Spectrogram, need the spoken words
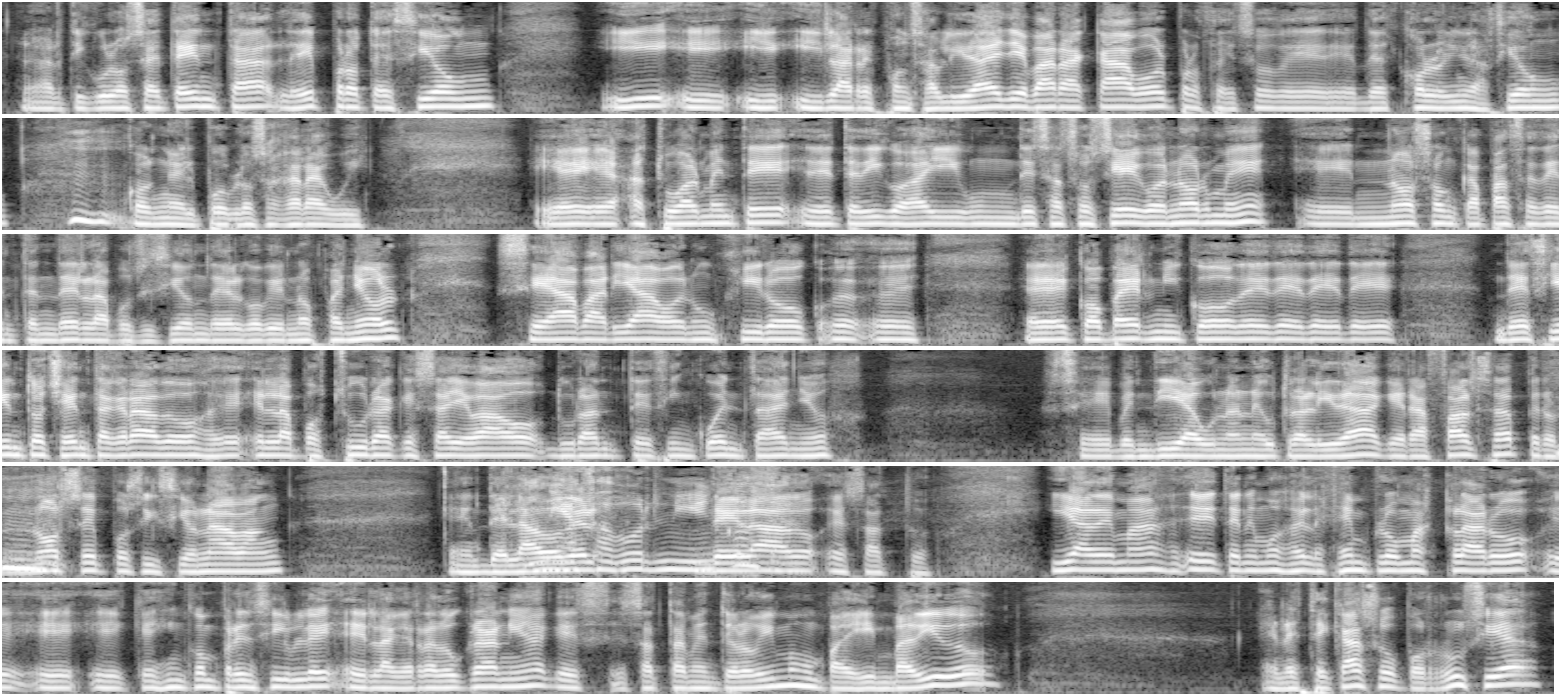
en el artículo 70, de protección y, la responsabilidad de llevar a cabo el proceso de descolonización con el pueblo saharaui. Eh, actualmente, eh, te digo, hay un desasosiego enorme, eh, no son capaces de entender la posición del gobierno español, se ha variado en un giro copérnico de, de, de, de, 180 grados en la postura que se ha llevado durante 50 años. Se vendía una neutralidad que era falsa, pero no se posicionaban del lado ni a favor ni en de contra. lado, exacto. Y además eh, tenemos el ejemplo más claro, eh, eh, que es incomprensible, en la guerra de Ucrania, que es exactamente lo mismo, un país invadido, en este caso por Rusia,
